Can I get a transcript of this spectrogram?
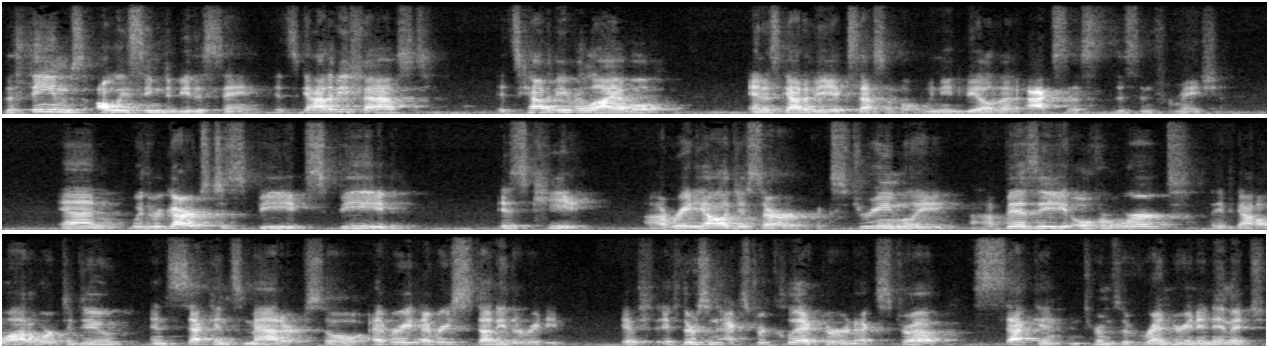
the themes always seem to be the same. It's got to be fast, it's got to be reliable, and it's got to be accessible. We need to be able to access this information. And with regards to speed, speed is key. Uh, radiologists are extremely uh, busy, overworked. They've got a lot of work to do, and seconds matter. So every every study they're reading, if if there's an extra click or an extra second in terms of rendering an image,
